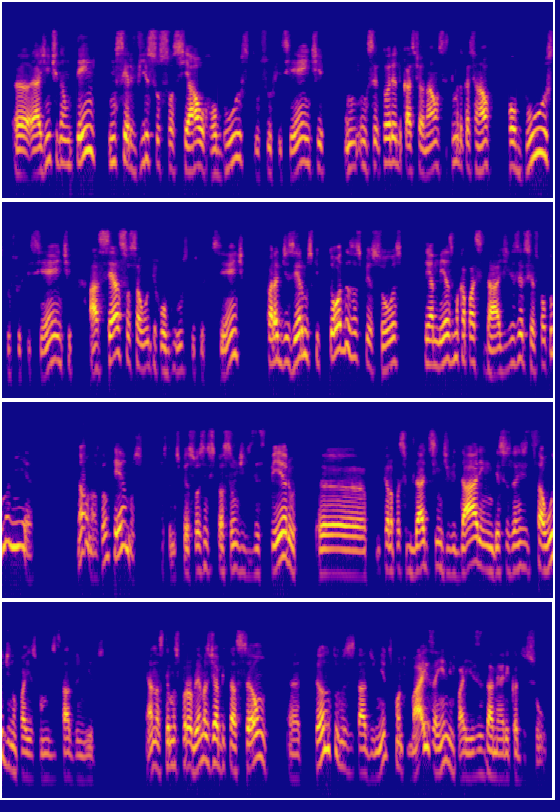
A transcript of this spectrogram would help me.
a gente não tem um serviço social robusto o suficiente, um, um setor educacional, um sistema educacional robusto o suficiente, acesso à saúde robusto o suficiente para dizermos que todas as pessoas têm a mesma capacidade de exercer sua autonomia. Não, nós não temos. Nós temos pessoas em situação de desespero uh, pela possibilidade de se endividarem em decisões de saúde no país, como nos Estados Unidos. É, nós temos problemas de habitação uh, tanto nos Estados Unidos quanto mais ainda em países da América do Sul.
